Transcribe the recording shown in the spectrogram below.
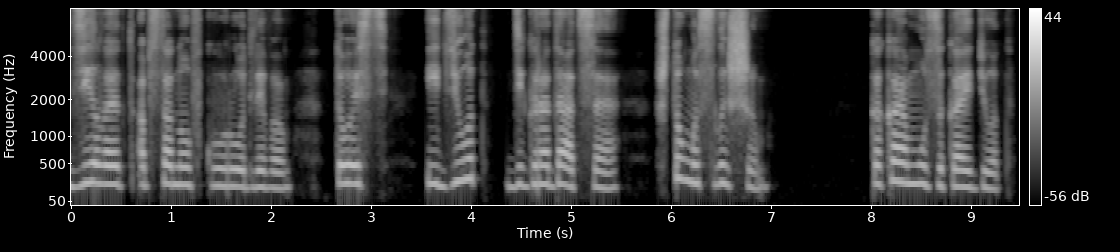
делает обстановку уродливым. То есть идет деградация. Что мы слышим? Какая музыка идет?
